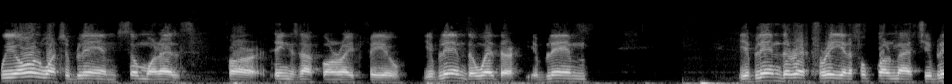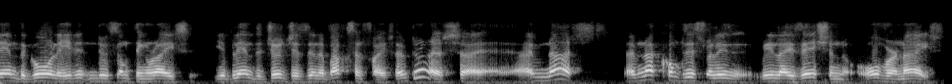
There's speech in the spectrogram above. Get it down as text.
we all want to blame someone else for things not going right for you. You blame the weather. You blame. You blame the referee in a football match. You blame the goalie. He didn't do something right. You blame the judges in a boxing fight. I've done it. I, I'm not I've not come to this realization overnight.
